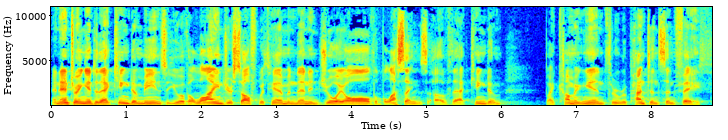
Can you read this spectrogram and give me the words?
And entering into that kingdom means that you have aligned yourself with Him and then enjoy all the blessings of that kingdom by coming in through repentance and faith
